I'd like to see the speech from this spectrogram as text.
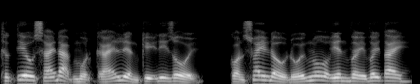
thực tiêu sái đạp một cái liền kỵ đi rồi, còn xoay đầu đối Ngô Yên vây vây tay.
